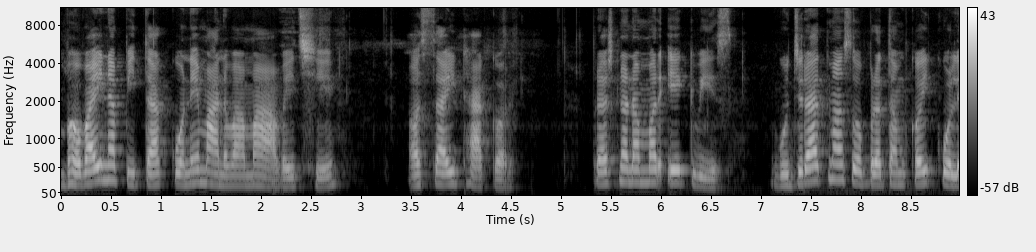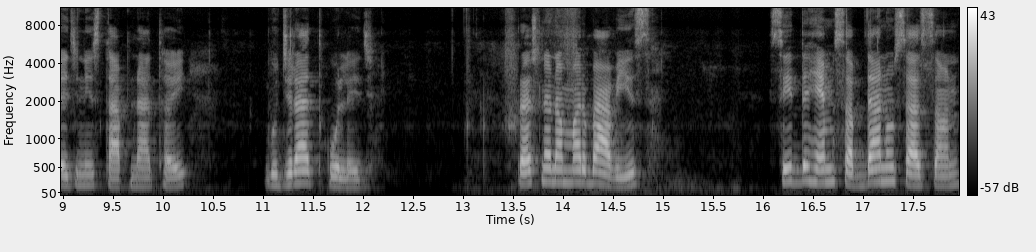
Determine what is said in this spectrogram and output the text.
ભવાઈના પિતા કોને માનવામાં આવે છે? અસાઈ ઠાકર. પ્રશ્ન નંબર એકવીસ. ગુજરાતમાં સૌપ્રથમ કઈ કોલેજની સ્થાપના થઈ? ગુજરાત કોલેજ. પ્રશ્ન નંબર બાવીસ. સિદ્ધહેમ શબ્દાનુશાસન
